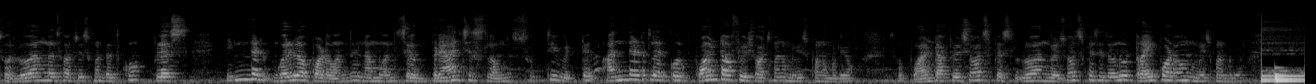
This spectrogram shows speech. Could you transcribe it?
So low angle shots use பண்ணுறதுக்கும் ப்ளஸ் இந்த கொரில்லா பாடை வந்து நம்ம வந்து சில பிரான்ச்சஸில் வந்து சுற்றி விட்டு அந்த இடத்துல இருக்க ஒரு பாயிண்ட் ஆஃப் வியூ ஷார்ட்ஸ் நம்ம யூஸ் பண்ண முடியும். So point of view shots plus low angle shots plus இது வந்து ஒரு ட்ரைபாடாகவும் நம்ம யூஸ் பண்ண முடியும்.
